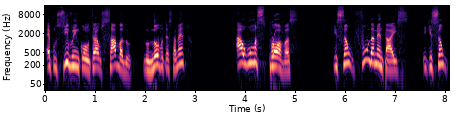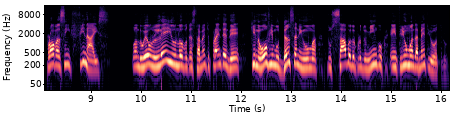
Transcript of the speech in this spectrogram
É possível encontrar o sábado no Novo Testamento? Há algumas provas que são fundamentais e que são provas assim finais quando eu leio o Novo Testamento para entender que não houve mudança nenhuma do sábado para o domingo entre um mandamento e outro.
